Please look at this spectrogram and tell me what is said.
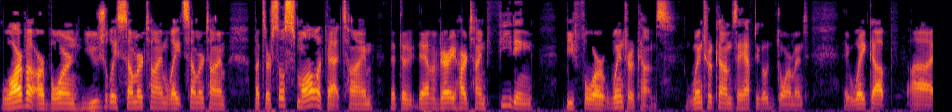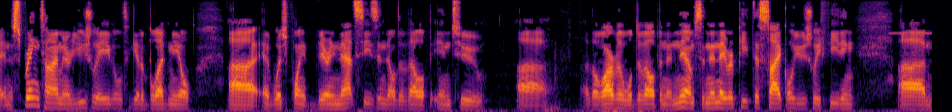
larvae are born usually summertime, late summertime, but they're so small at that time that they have a very hard time feeding before winter comes. Winter comes, they have to go dormant. They wake up uh, in the springtime and are usually able to get a blood meal, uh, at which point during that season they'll develop into, uh, the larvae will develop into nymphs, and then they repeat this cycle, usually feeding um,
